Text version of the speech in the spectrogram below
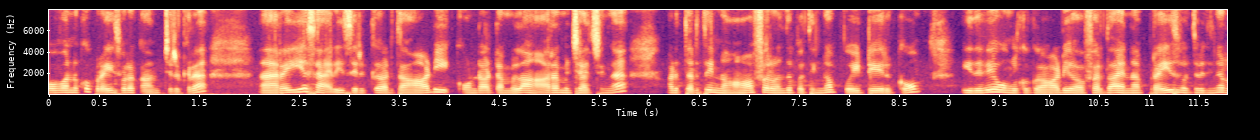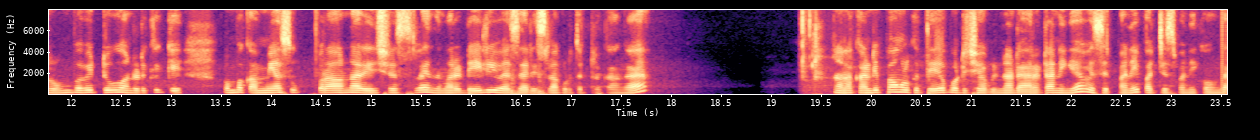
ஒவ்வொன்றுக்கும் ப்ரைஸோட காமிச்சிருக்கிறேன். நிறைய சாரீஸ் இருக்குது அடுத்து ஆடி கொண்டாட்டமெல்லாம் ஆரம்பிச்சாச்சுங்க. அடுத்தடுத்து இன்னும் ஆஃபர் வந்து பார்த்திங்கன்னா போயிட்டே இருக்கும். இதுவே உங்களுக்கு ஆடி ஆஃபர் தான். ஏன்னா ப்ரைஸ் வந்து பார்த்திங்கன்னா ரொம்பவே டூ ஹண்ட்ரடுக்கு கே ரொம்ப கம்மியாக சூப்பரான ரேஷஸில் இந்த மாதிரி டெய்லி வேர் சாரீஸ்லாம் கொடுத்துட்ருக்காங்க அதனால் கண்டிப்பாக உங்களுக்கு தேவைப்பட்டுச்சு அப்படின்னா டேரெக்டாக நீங்கள் விசிட் பண்ணி பர்ச்சேஸ் பண்ணிக்கோங்க.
